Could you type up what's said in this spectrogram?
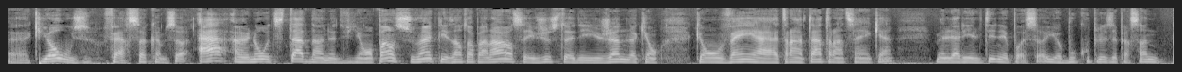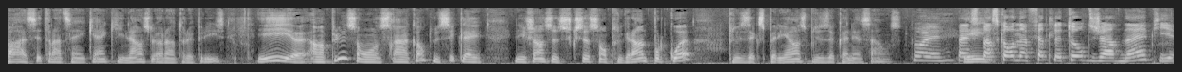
euh, qui osent faire ça comme ça à un autre stade dans notre vie. On pense souvent que les entrepreneurs, c'est juste des jeunes là, qui, ont, qui ont 20 à 30 ans, 35 ans, mais la réalité n'est pas ça. Il y a beaucoup plus de personnes passées 35 ans qui lancent leur entreprise. Et euh, en plus, on se rend compte aussi que la- les chances de succès sont plus grandes. Pourquoi? Plus d'expérience, plus de connaissances. Oui, ben, Et- c'est parce qu'on a fait le tour du jardin, puis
